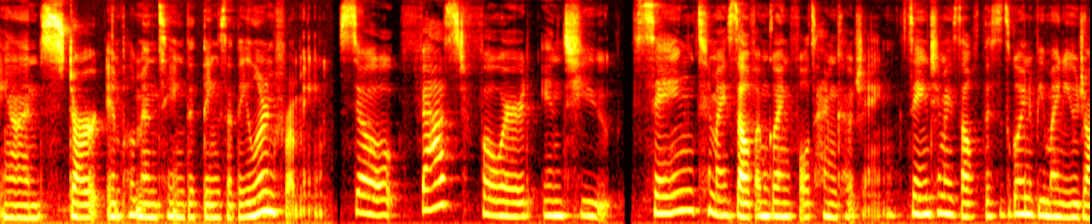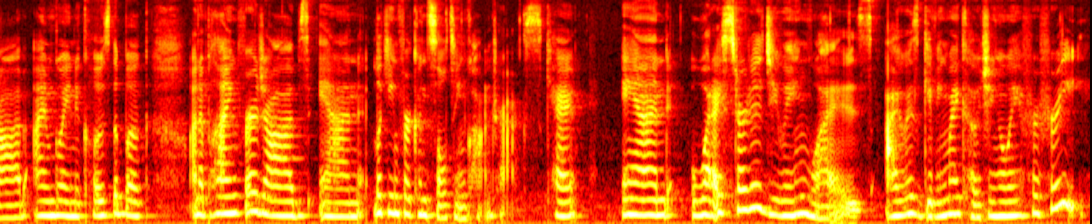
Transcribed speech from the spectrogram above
and start implementing the things that they learn from me. So, fast forward into saying to myself, I'm going full time coaching, saying to myself, this is going to be my new job. I'm going to close the book on applying for jobs and looking for consulting contracts. Okay. And what I started doing was I was giving my coaching away for free.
